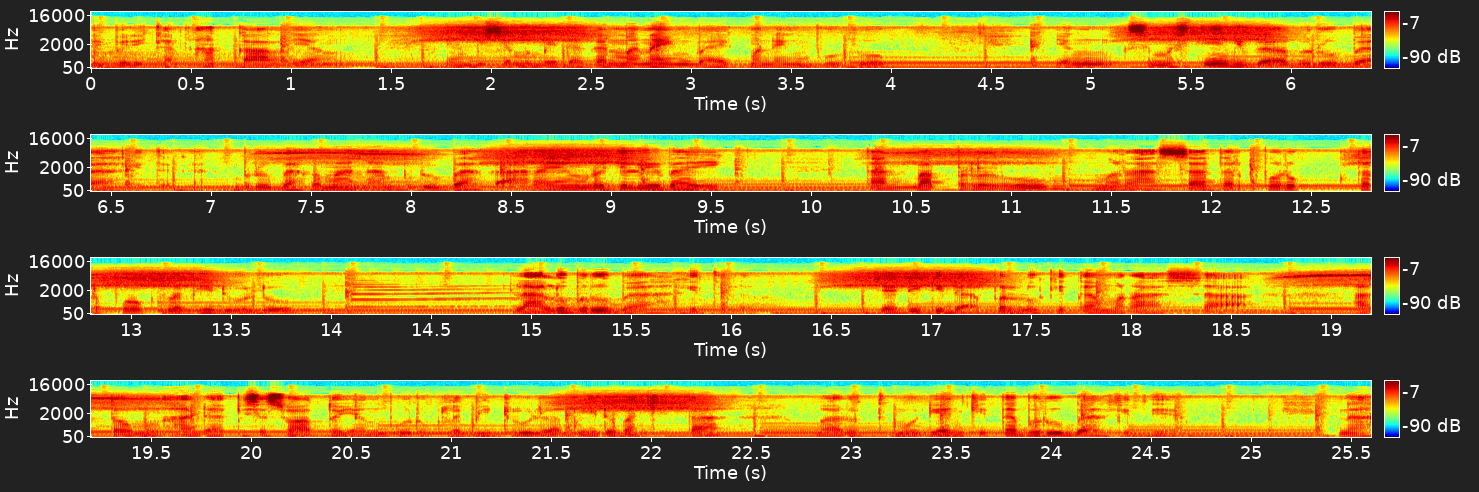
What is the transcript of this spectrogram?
diberikan akal yang yang bisa membedakan mana yang baik mana yang buruk yang semestinya juga berubah gitu kan. Berubah ke mana berubah ke arah yang menuju lebih baik. Tanpa perlu merasa terpuruk terpuruk lebih dulu lalu berubah gitu loh jadi tidak perlu kita merasa atau menghadapi sesuatu yang buruk lebih dulu dalam kehidupan kita, baru kemudian kita berubah gitu ya. Nah,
